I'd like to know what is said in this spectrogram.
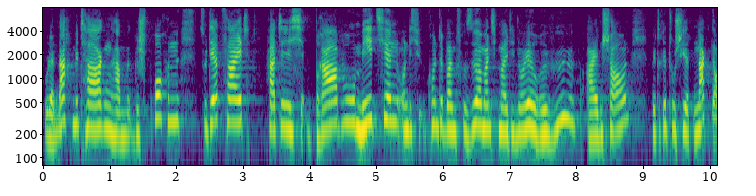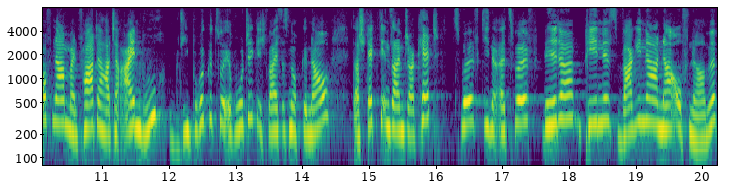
oder Nachmittagen, haben gesprochen. Zu der Zeit hatte ich Bravo Mädchen und ich konnte beim Friseur manchmal die neue Revue einschauen mit retuschierten Nacktaufnahmen. Mein Vater hatte ein Buch, Die Brücke zur Erotik, ich weiß es noch genau. Da steckte in seinem Jackett zwölf, die, äh, zwölf Bilder, Penis, Vagina, Nahaufnahme.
